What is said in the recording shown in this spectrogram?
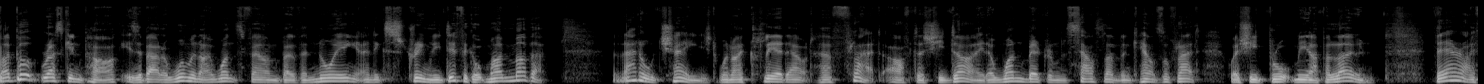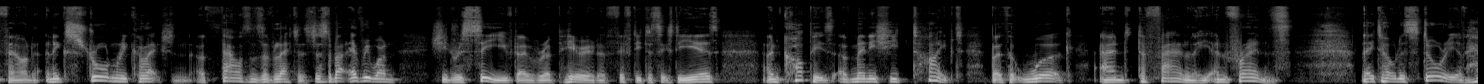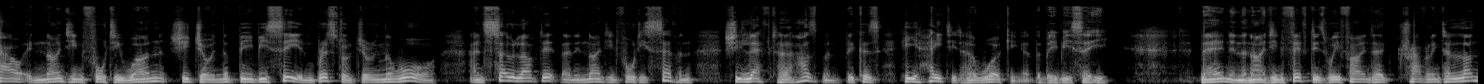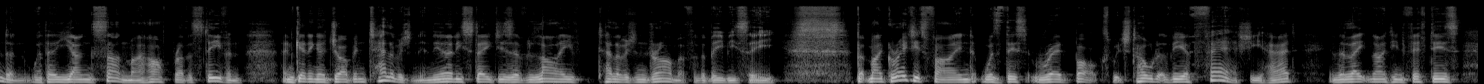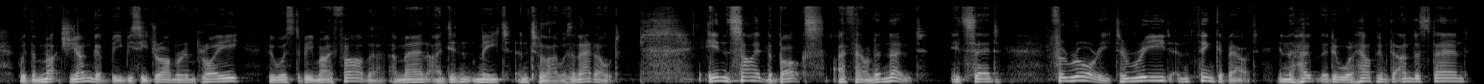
My book, Ruskin Park, is about a woman I once found both annoying and extremely difficult, my mother. But that all changed when I cleared out her flat after she died, a one bedroom South London council flat where she'd brought me up alone. There I found an extraordinary collection of thousands of letters, just about everyone she'd received over a period of 50 to 60 years, and copies of many she typed both at work and to family and friends. They told a story of how in 1941 she joined the BBC in Bristol during the war and so loved it that in 1947 she left her husband because he hated her working at the BBC. Then, in the 1950s, we find her travelling to London with her young son, my half brother Stephen, and getting a job in television in the early stages of live television drama for the BBC. But my greatest find was this red box, which told of the affair she had in the late 1950s with the much younger BBC drama employee who was to be my father, a man I didn't meet until I was an adult. Inside the box, I found a note. It said, for Rory to read and think about in the hope that it will help him to understand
